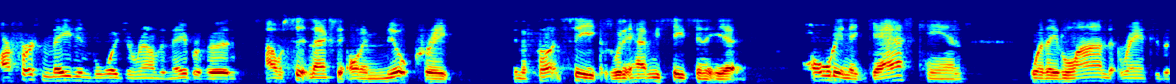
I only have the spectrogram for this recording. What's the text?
our first maiden voyage around the neighborhood, I was sitting actually on a milk crate in the front seat because we didn't have any seats in it yet, holding a gas can with a line that ran to the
